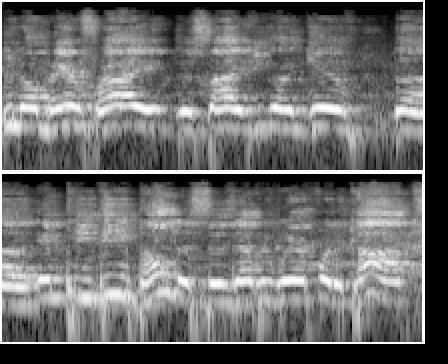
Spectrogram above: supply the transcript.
You know, Mayor Frey decided you're to give the MPD bonuses everywhere for the cops.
